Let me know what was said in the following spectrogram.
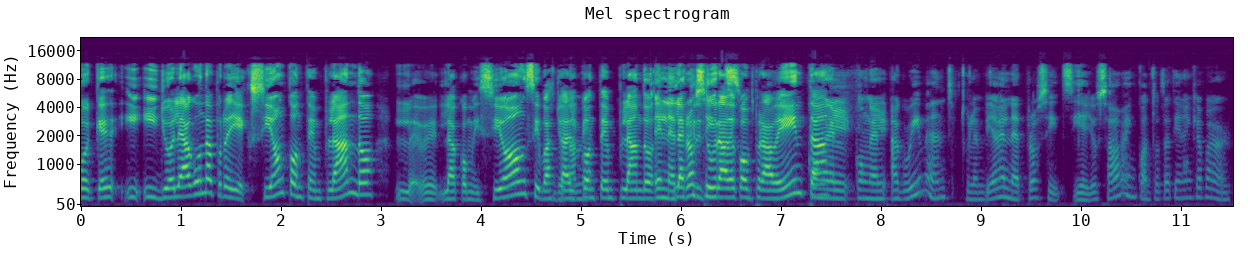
porque y, y, yo le hago una proyección contemplando la, comisión, si va a estar contemplando la escritura de compraventa. Con el, con el agreement, tú le envías el net proceeds y ellos saben cuánto te tienen que pagar.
